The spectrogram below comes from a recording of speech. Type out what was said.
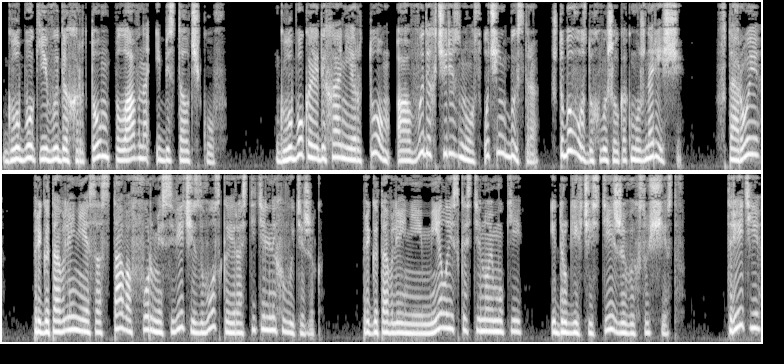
Глубокий выдох ртом, плавно и без толчков. Глубокое дыхание ртом, а выдох через нос очень быстро, чтобы воздух вышел как можно резче. Второе — приготовление состава в форме свеч из воска и растительных вытяжек. Приготовление мела из костяной муки и других частей живых существ. Третье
